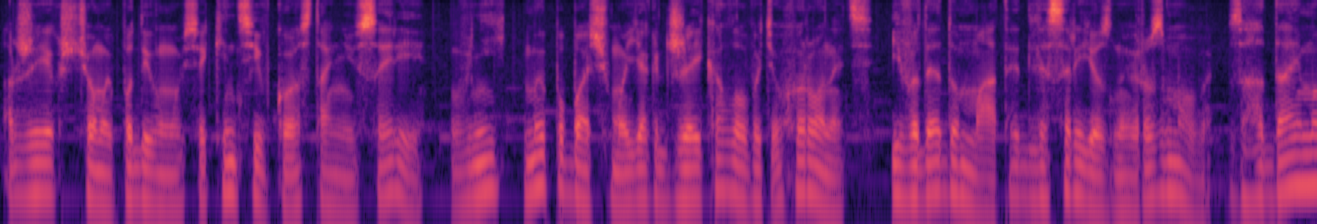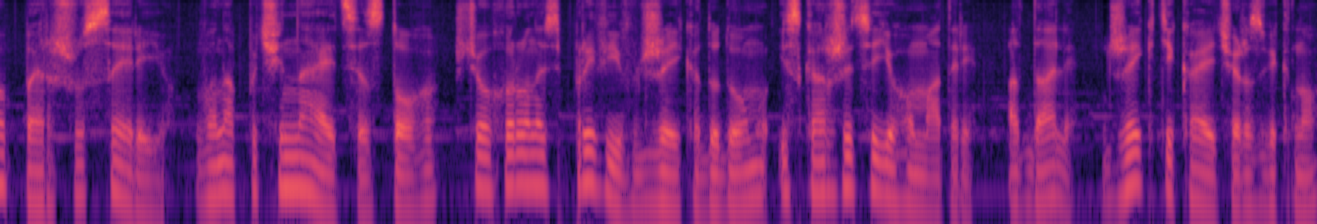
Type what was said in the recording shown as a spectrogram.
Адже якщо ми подивимося кінцівку останньої серії, в ній ми побачимо, як Джейка ловить охоронець і веде до мати для серйозної розмови. Згадаймо першу серію. Вона починається з того, що охоронець привів Джейка додому і скаржиться його матері. А далі Джейк тікає через вікно,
